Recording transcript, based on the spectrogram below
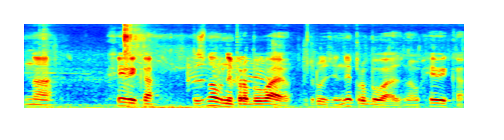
на Хевіка. Знов не пробиваю, друзі, не пробиваю знову Хевіка.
